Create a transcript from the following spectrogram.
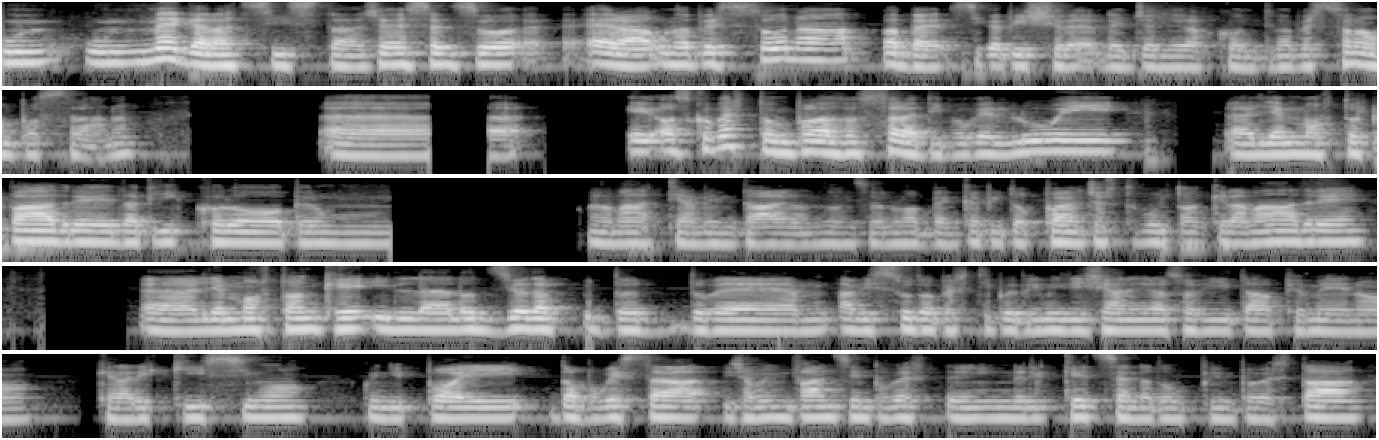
un, un, mega razzista, cioè nel senso era una persona, vabbè si capisce leggendo i racconti, una persona un po' strana. Uh, e ho scoperto un po' la sua storia, tipo che lui uh, gli è morto il padre da piccolo per un, una malattia mentale, non, non, so, non ho ben capito, poi a un certo punto anche la madre. Uh, gli è morto anche il, lo zio da, do, dove um, ha vissuto per tipo i primi dieci anni della sua vita, più o meno, che era ricchissimo quindi poi dopo questa diciamo, infanzia in, pover- in, ricchezza è andato un po' in povertà.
